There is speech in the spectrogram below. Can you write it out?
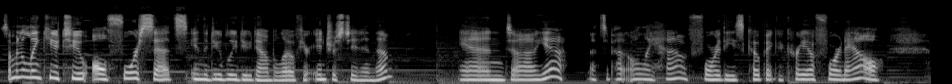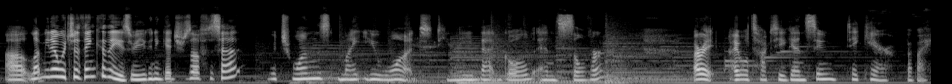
So I'm going to link you to all four sets in the doobly doo down below if you're interested in them. And uh, yeah, that's about all I have for these Copic Acrea for now. Uh, let me know what you think of these. Are you going to get yourself a set? Which ones might you want? Do you need that gold and silver? All right. I will talk to you again soon. Take care. Bye bye.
